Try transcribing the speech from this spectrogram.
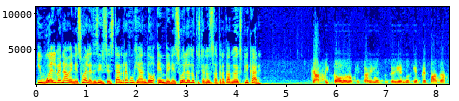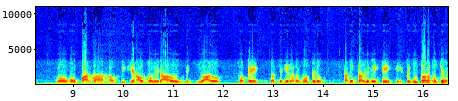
y vuelven a Venezuela, es decir, se están refugiando en Venezuela, es lo que usted nos está tratando de explicar. Casi todo lo que está bien sucediendo siempre pasa o, o pasa auspiciado, tolerado, incentivado, no sé cuál sería la razón, pero lamentablemente esto es en toda la frontera.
